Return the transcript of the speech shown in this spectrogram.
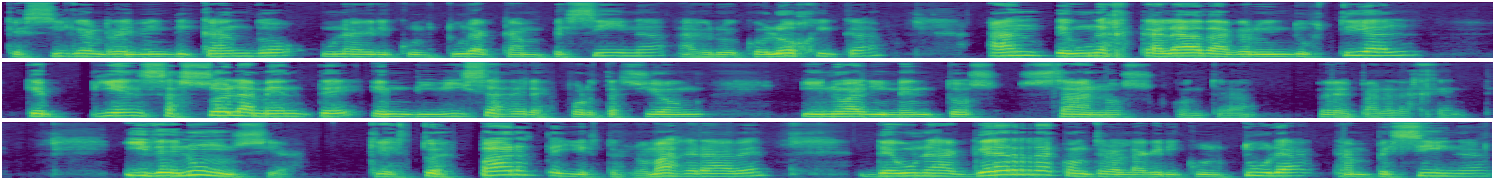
que siguen reivindicando una agricultura campesina, agroecológica, ante una escalada agroindustrial que piensa solamente en divisas de la exportación y no alimentos sanos eh, para la gente. Y denuncia que esto es parte, y esto es lo más grave, de una guerra contra la agricultura campesina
